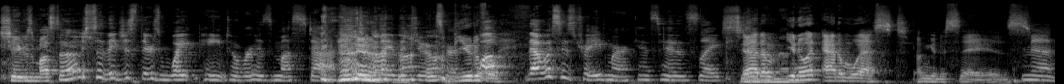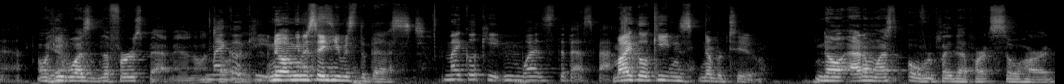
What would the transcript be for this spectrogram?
shave his mustache? So they just there's white paint over his mustache to play the Joker. beautiful. Well, that was his trademark. Is his like Adam. You know what? Adam West. I'm gonna say is. no no. Oh, he Yeah. was the first Batman on Michael television. Keaton. No, I'm gonna say he was the best. Michael Keaton was the best Batman. Michael Keaton's number two. No, Adam West overplayed that part so hard.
